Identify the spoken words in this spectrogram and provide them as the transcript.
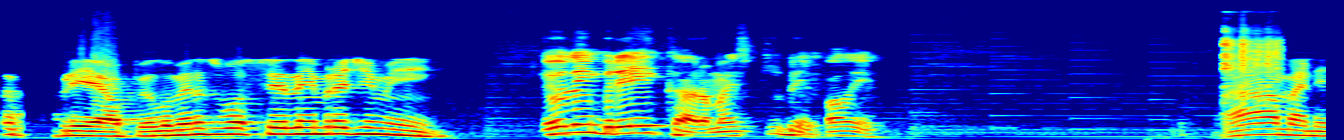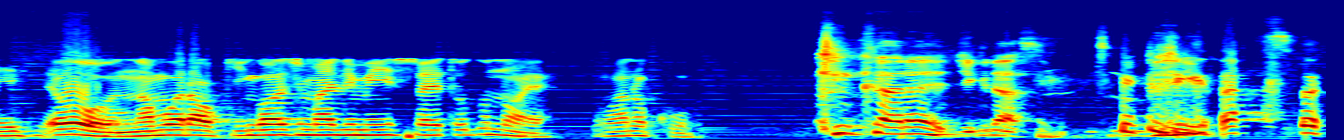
Gabriel, pelo menos você lembra de mim. Eu lembrei, cara, mas tudo bem, fala aí. Ah, mano, ô, na moral, quem gosta de mais de mim, isso aí é tudo nóia. Tomar no cu. Caralho, de graça. De graça.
